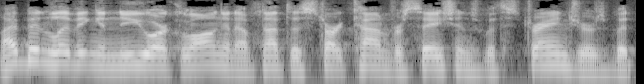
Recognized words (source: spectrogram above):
I've been living in New York long enough not to start conversations with strangers, but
